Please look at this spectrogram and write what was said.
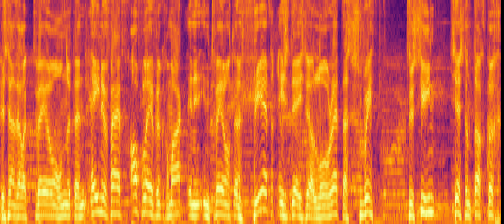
Er zijn eigenlijk 251 afleveringen gemaakt. En in, in 240 is deze Loretta Swift te zien. 86.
